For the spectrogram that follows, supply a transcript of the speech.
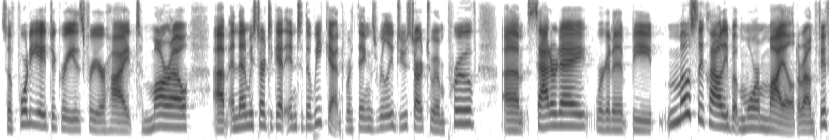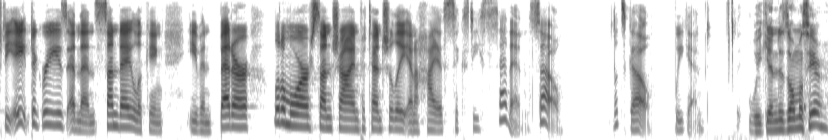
So 48 degrees for your high tomorrow. Um, and then we start to get into the weekend where things really do start to improve. Um, Saturday, we're going to be mostly cloudy, but more mild, around 58 degrees. And then Sunday looking even better, a little more sunshine potentially, and a high of 67. So let's go. Weekend. Weekend is almost here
